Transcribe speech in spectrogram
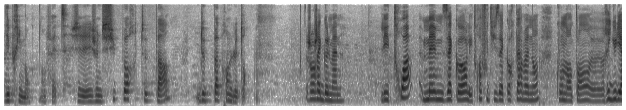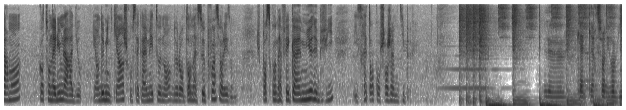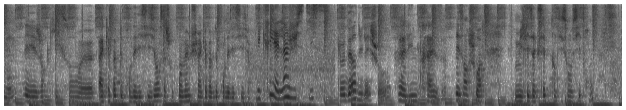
déprimant en fait. Je ne supporte pas de pas prendre le temps. Jean-Jacques Goldman. Les trois mêmes accords, les trois foutus accords permanents qu'on entend euh, régulièrement quand on allume la radio. Et en 2015, je trouve ça quand même étonnant de l'entendre à ce point sur les ondes. Je pense qu'on a fait quand même mieux depuis. Il serait temps qu'on change un petit peu. Le calcaire sur les robinets. Les gens qui sont euh, incapables de prendre des décisions, sachant que moi-même je suis incapable de prendre des décisions. Les cris et l'injustice. L'odeur du lait chaud. La ligne 13. Les anchois. Mais je les accepte quand ils sont au citron.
